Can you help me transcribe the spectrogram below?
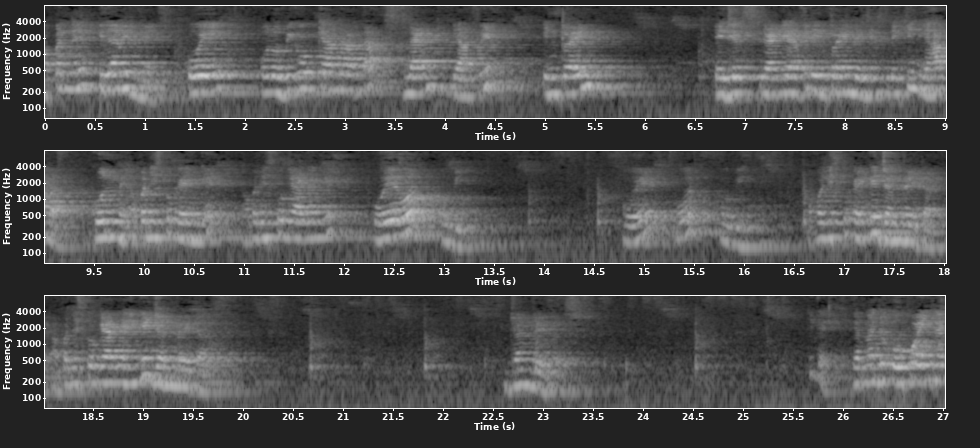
अपन ने पिरामिड में ओ ए और ओबी को क्या कहा था? स्लैंड या फिर इंक्लाइन एजेस स्लैंड या फिर इंक्लाइन एजेस लेकिन यहाँ पर कोन में, अपन इसको कहेंगे? अपन इसको क्या कहेंगे? ओ ए और ओबी। ओ ए और ओबी। अपन इसको कहेंगे जनरेटर अपन इसको क्या कहेंगे? जनरेटर जनरेटर्स ठीक है? अपना जो ओ पॉइंट है,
